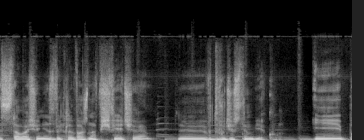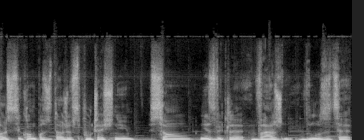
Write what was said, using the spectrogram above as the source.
stała się niezwykle ważna w świecie y, w XX wieku. I polscy kompozytorzy współcześni są niezwykle ważni w muzyce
